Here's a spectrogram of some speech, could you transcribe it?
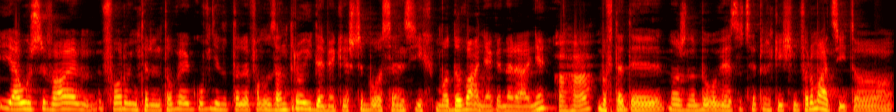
ja używałem forum internetowe głównie do telefonu z Androidem, jak jeszcze było sens ich modowania generalnie, Mhm. bo wtedy można było wiesz, zaczerpnąć jakieś informacji, to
